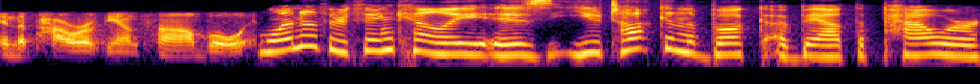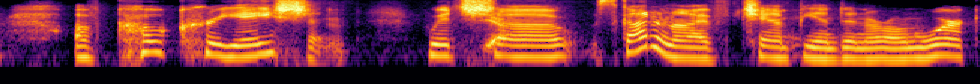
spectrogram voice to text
in the power of the ensemble. One other thing, Kelly, is you talk in the book about the power of co creation, which Yeah. uh, Scott and I have championed in our own work.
